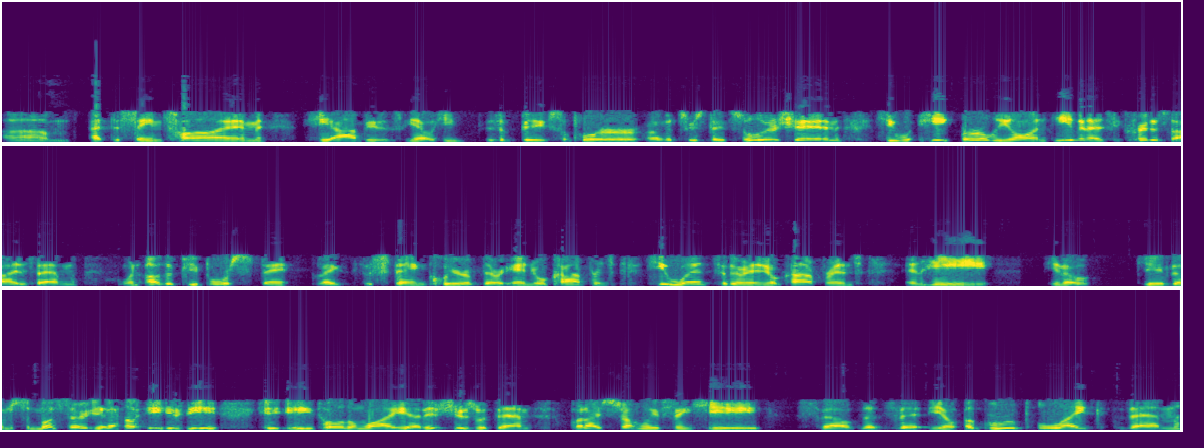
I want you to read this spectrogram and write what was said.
Um, at the same time, he obviously, you know, he is a big supporter of a two-state solution. He he early on, even as he criticized them, when other people were staying like staying clear of their annual conference, he went to their annual conference and he, you know, gave them some muster. You know, he he he, told them why he had issues with them. But I certainly think he felt that the, you know a group like them,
